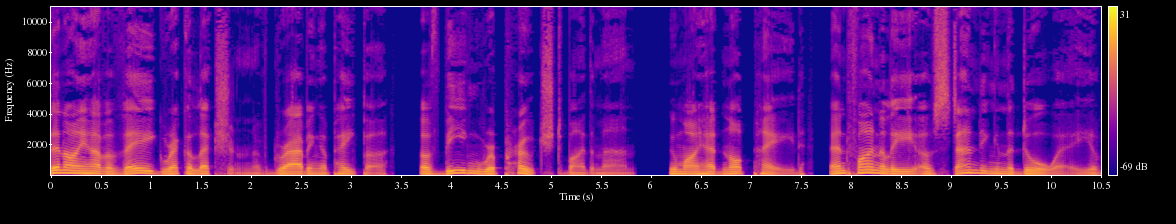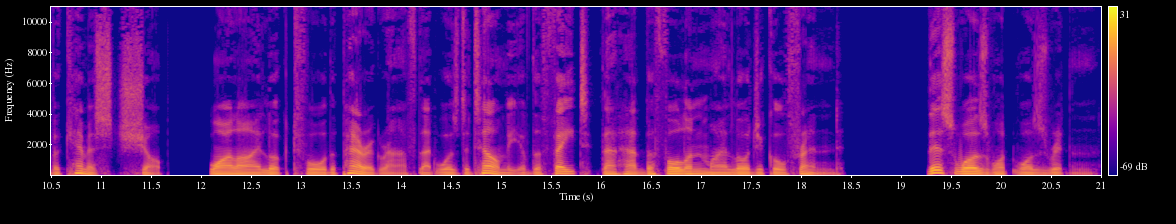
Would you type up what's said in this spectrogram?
Then I have a vague recollection of grabbing a paper, of being reproached by the man, whom I had not paid, and finally of standing in the doorway of a chemist's shop while I looked for the paragraph that was to tell me of the fate that had befallen my logical friend. This was what was written.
